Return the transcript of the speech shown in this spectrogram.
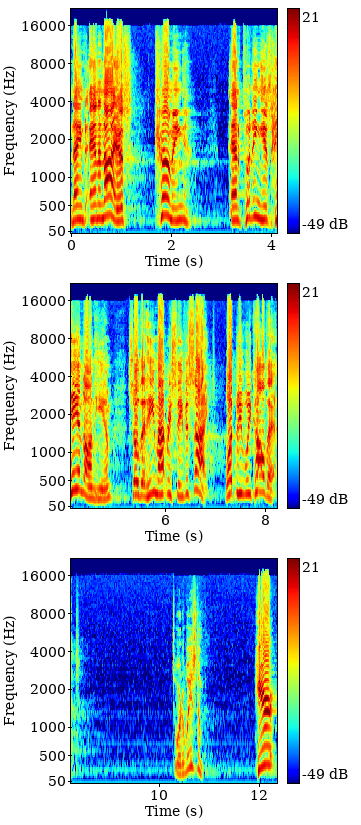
named Ananias coming and putting his hand on him so that he might receive his sight. What do we call that? It's a word of wisdom. Here,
